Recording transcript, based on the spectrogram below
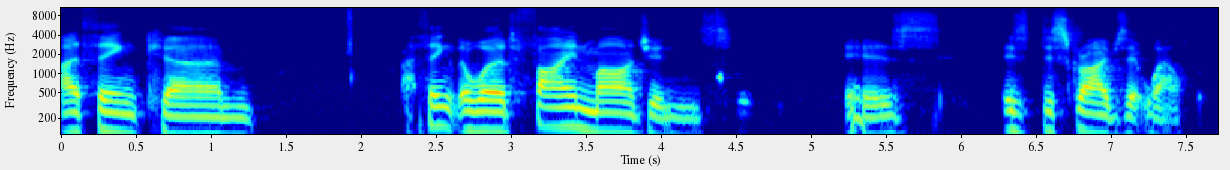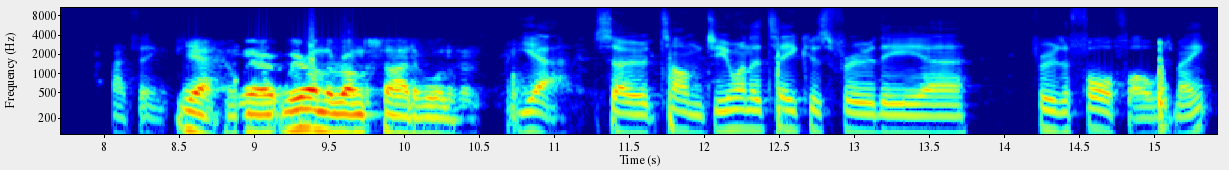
I think, um, I think the word fine margins is is describes it well. I think. Yeah, we're we're on the wrong side of all of them. Yeah. So, Tom, do you want to take us through the uh, through the fourfold, mate?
